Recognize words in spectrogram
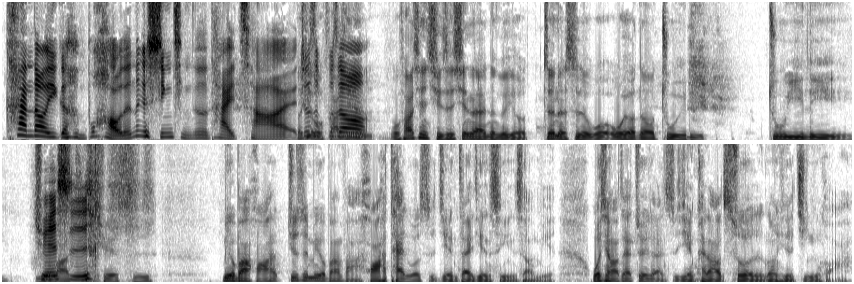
看到一个很不好的那个心情，真的太差哎、欸，就是不知道。我发现其实现在那个有真的是我我有那种注意力注意力缺失缺失，没有办法花，就是没有办法花太多时间在一件事情上面。我想要在最短时间看到所有的东西的精华，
